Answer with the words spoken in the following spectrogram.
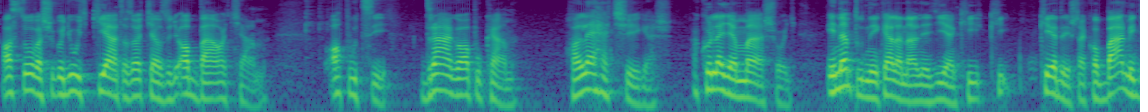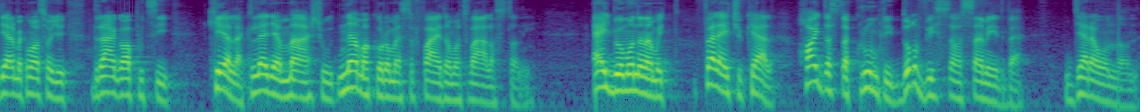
Azt olvassuk, hogy úgy kiált az atyához, hogy abbá atyám, apuci, drága apukám, ha lehetséges, akkor legyen máshogy. Én nem tudnék ellenállni egy ilyen ki, ki, kérdésnek. Ha bármik gyermekem azt mondja, hogy drága apuci, kérlek, legyen más út, nem akarom ezt a fájdalmat választani. Egyből mondanám, hogy felejtsük el, hagyd azt a krumplit, dob vissza a szemétbe. Gyere onnan.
